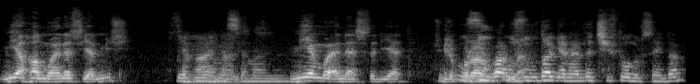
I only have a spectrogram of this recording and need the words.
Niye ha müennes gelmiş? Niye müennestir diyet? Çünkü Bir kural uzuv, var mı? uzuvda genelde çift olur Seydan.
